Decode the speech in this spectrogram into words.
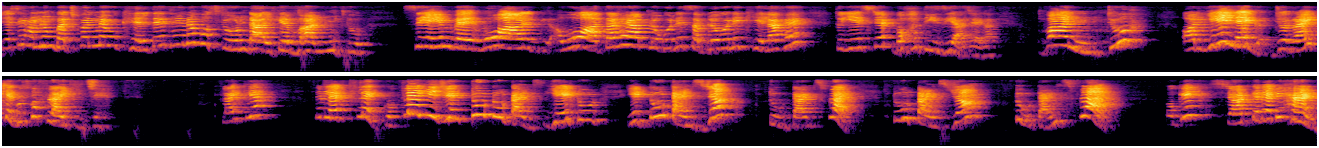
जैसे हम लोग बचपन में वो खेलते थे ना, वो स्टोन डाल के वन टू सेम वे वो आ, वो आता है आप लोगों ने, सब लोगों ने खेला है तो ये स्टेप बहुत इजी आ जाएगा। वन टू और ये लेग जो राइट लेग उसको फ्लाई कीजिए। फ्लाई किया? फिर लेफ़्ट लेग को फ्लाई कीजिए टू टू टाइम्स ये टू ये two times jump two times fly, two times jump, two times fly. Okay, start करें अभी हैंड।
